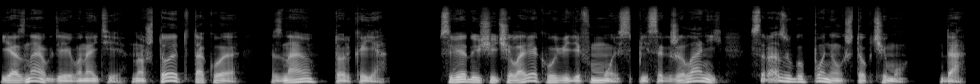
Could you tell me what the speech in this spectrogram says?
Я знаю, где его найти, но что это такое, знаю только я. Следующий человек, увидев мой список желаний, сразу бы понял, что к чему. Да,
